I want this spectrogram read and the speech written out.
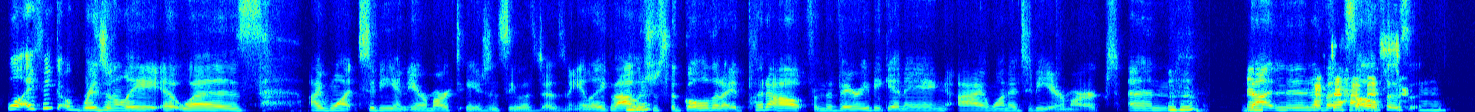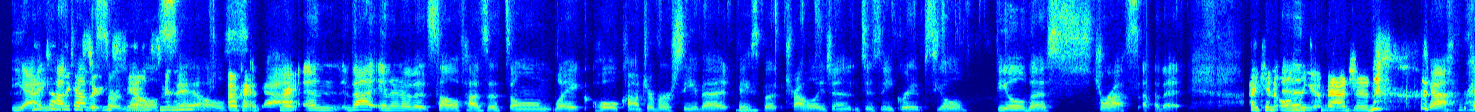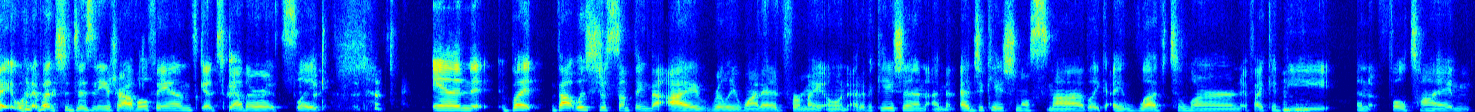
Well, I think originally it was I want to be an earmarked agency with Disney. Like that was just the goal that I had put out from the very beginning. I wanted to be earmarked. And Mm-hmm. that in and of to have a itself is certain yeah, you you have to have, to like, have a certain certain level of sales. Okay, Yeah. right. And that in and of itself has its own like whole controversy that Mhm. Facebook travel agent, Disney groups, you'll feel the stress of it. I can only And- imagine. yeah, right. When a bunch of Disney travel fans get together, it's like, and but that was just something that I really wanted for my own edification. I'm an educational snob. Like, I love to learn. If I could mm-hmm. be an full time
